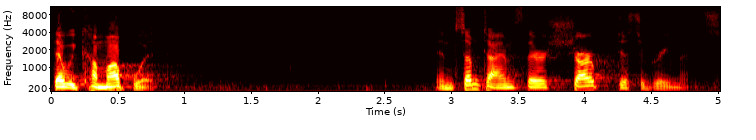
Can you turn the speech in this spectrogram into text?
that we come up with. And sometimes there are sharp disagreements.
